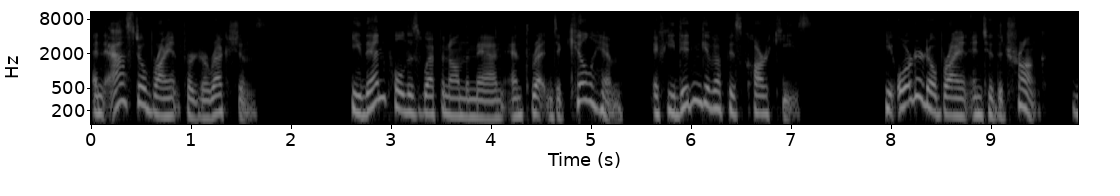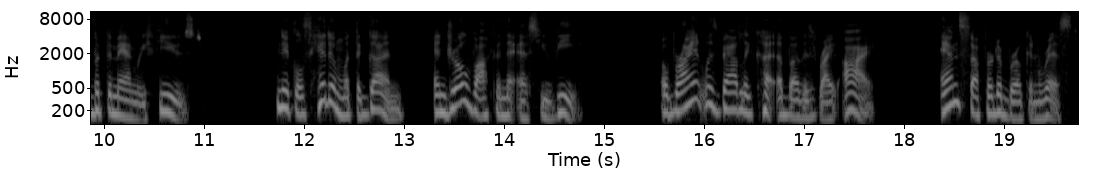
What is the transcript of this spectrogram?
and asked O'Briant for directions. He then pulled his weapon on the man and threatened to kill him if he didn't give up his car keys. He ordered O'Briant into the trunk, but the man refused. Nichols hit him with the gun and drove off in the SUV. O'Briant was badly cut above his right eye and suffered a broken wrist.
